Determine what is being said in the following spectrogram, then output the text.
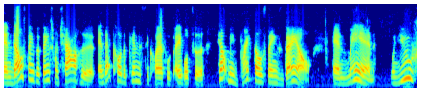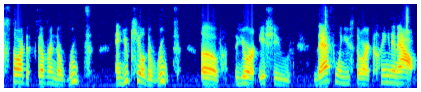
And those things are things from childhood. And that codependency class was able to help me break those things down. And man, when you start discovering the root and you kill the root of your issues, that's when you start cleaning out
